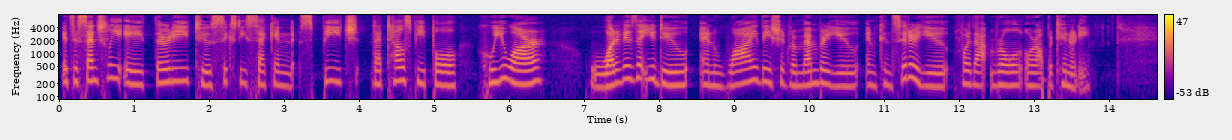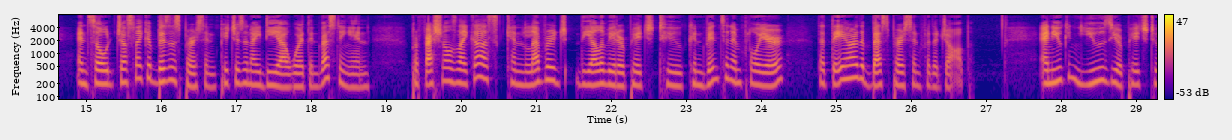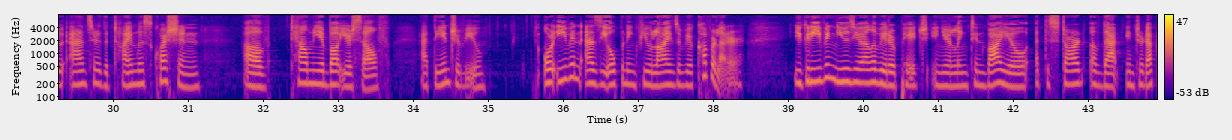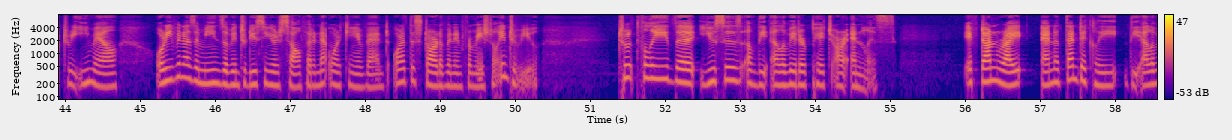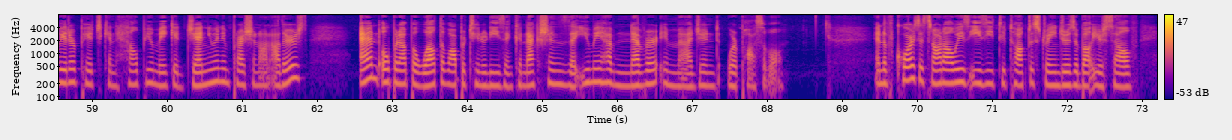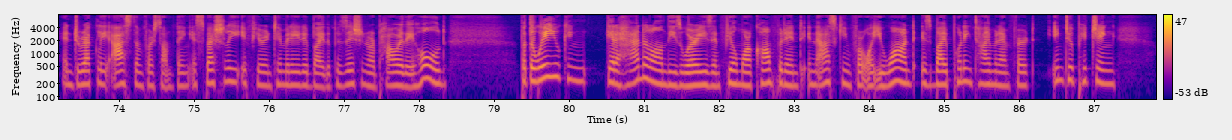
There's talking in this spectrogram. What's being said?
it's essentially a 30 to 60 second speech that tells people who you are, what it is that you do, and why they should remember you and consider you for that role or opportunity. And so, just like a business person pitches an idea worth investing in, professionals like us can leverage the elevator pitch to convince an employer that they are the best person for the job. And you can use your pitch to answer the timeless question of, Tell me about yourself at the interview or even as the opening few lines of your cover letter. You could even use your elevator pitch in your LinkedIn bio at the start of that introductory email, or even as a means of introducing yourself at a networking event or at the start of an informational interview. Truthfully, the uses of the elevator pitch are endless. If done right and authentically, the elevator pitch can help you make a genuine impression on others and open up a wealth of opportunities and connections that you may have never imagined were possible. And of course, it's not always easy to talk to strangers about yourself and directly ask them for something, especially if you're intimidated by the position or power they hold. But the way you can get a handle on these worries and feel more confident in asking for what you want is by putting time and effort into pitching,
